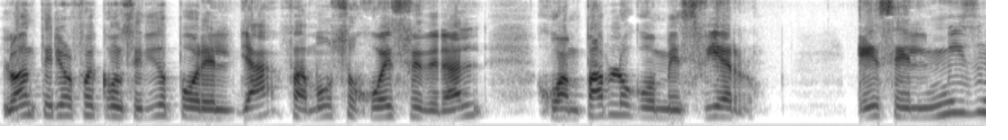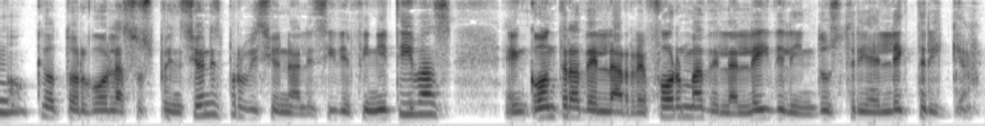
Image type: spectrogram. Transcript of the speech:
Lo anterior fue concedido por el ya famoso juez federal Juan Pablo Gómez Fierro. Es el mismo que otorgó las suspensiones provisionales y definitivas en contra de la reforma de la ley de la industria eléctrica.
